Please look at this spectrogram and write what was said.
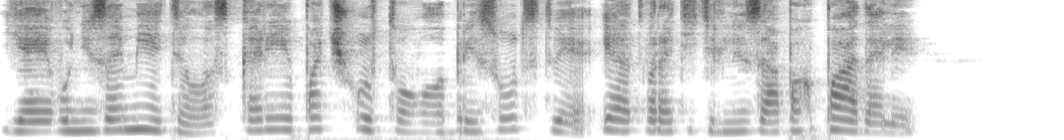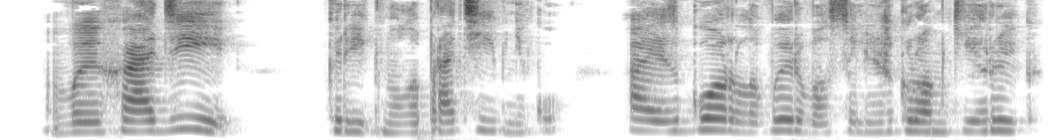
Я его не заметила, скорее почувствовала присутствие и отвратительный запах падали. «Выходи!» крикнула противнику, а из горла вырвался лишь громкий рык.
